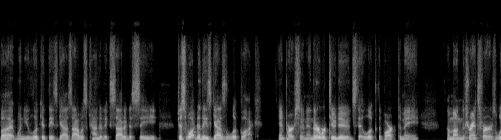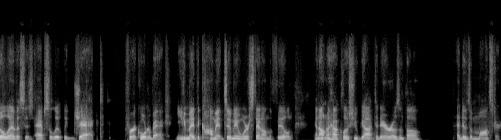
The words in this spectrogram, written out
But when you look at these guys, I was kind of excited to see just what do these guys look like in person. And there were two dudes that looked the part to me among the transfers. Will Levis is absolutely jacked for a quarterback. You made the comment to me when we are standing on the field. And I don't know how close you got to Dare Rosenthal. That dude's a monster.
